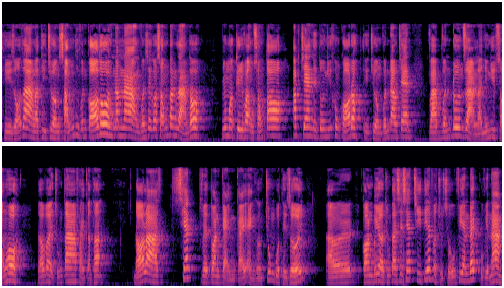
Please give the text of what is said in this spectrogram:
thì rõ ràng là thị trường sóng thì vẫn có thôi, năm nào cũng vẫn sẽ có sóng tăng giảm thôi. Nhưng mà kỳ vọng sóng to uptrend thì tôi nghĩ không có đâu, thị trường vẫn downtrend và vẫn đơn giản là những nhịp sóng hồi. Do vậy chúng ta phải cẩn thận. Đó là xét về toàn cảnh cái ảnh hưởng chung của thế giới. À, còn bây giờ chúng ta sẽ xét chi tiết vào chỉ số VN-Index của Việt Nam.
